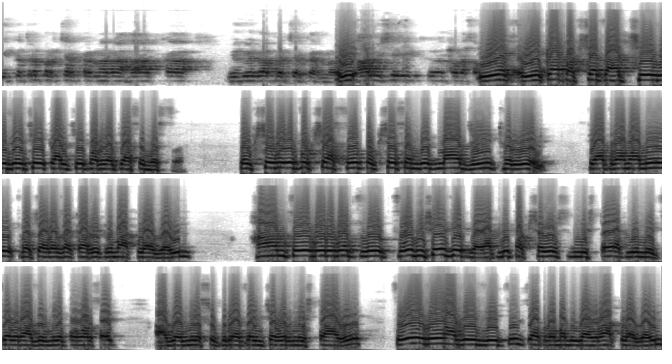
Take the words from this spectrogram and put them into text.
एकत्र प्रचार करणार आहात का वेगवेगळा प्रचार करणार. ए- आहात? हा विषय एक थोडासा एक एका पक्षात आजचे उद्याचे कालचे परवाचे असं नसतं पक्ष म्हणजे पक्ष असतो. पक्ष संघटना जी ठरवेल त्याप्रमाणे प्रचाराचा कार्यक्रम आखला जाईल. हा तो बरोबर तो तो विषयच येत नाही. आपली पक्षावर निष्ठा आहे. आपल्या नेत्यावर आदरणीय पवार साहेब आदरणीय सुप्रिया यांच्यावर निष्ठा आहे. तो जो आदेश देतील त्याप्रमाणे जाऊन आखला जाईल.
